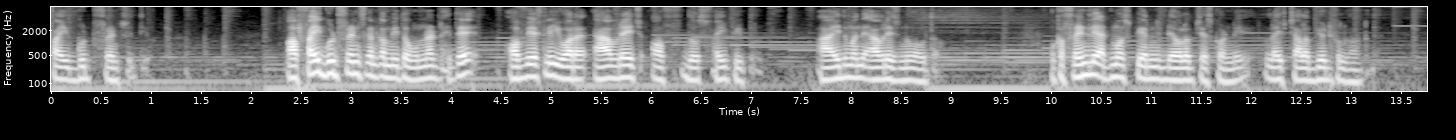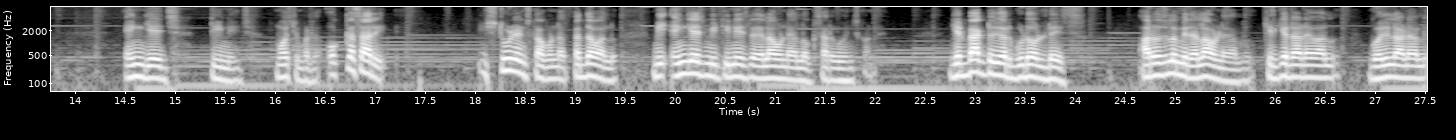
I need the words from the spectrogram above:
five good friends with you. ఆ ఫైవ్ గుడ్ ఫ్రెండ్స్ కనుక మీతో ఉన్నట్టయితే obviously you are average of those five people ఆ ఐదు మంది యావరేజ్ నువ్వు అవుతావు. ఒక ఫ్రెండ్లీ అట్మాస్ఫియర్ని డెవలప్ చేసుకోండి. లైఫ్ చాలా బ్యూటిఫుల్గా ఉంటుంది. ఎంగేజ్ టీనేజ్ మోస్ట్ ఇంపార్టెంట్ ఒక్కసారి ఈ స్టూడెంట్స్ కాకుండా పెద్దవాళ్ళు మీ ఎంగేజ్ మీ టీనేజ్లో ఎలా ఉండేవాళ్ళు ఒకసారి ఊహించుకోండి. Get back to your good old days ఆ రోజుల్లో మీరు ఎలా ఉండేవాళ్ళు? క్రికెట్ ఆడేవాళ్ళు గోళీలు ఆడేవాళ్ళు?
